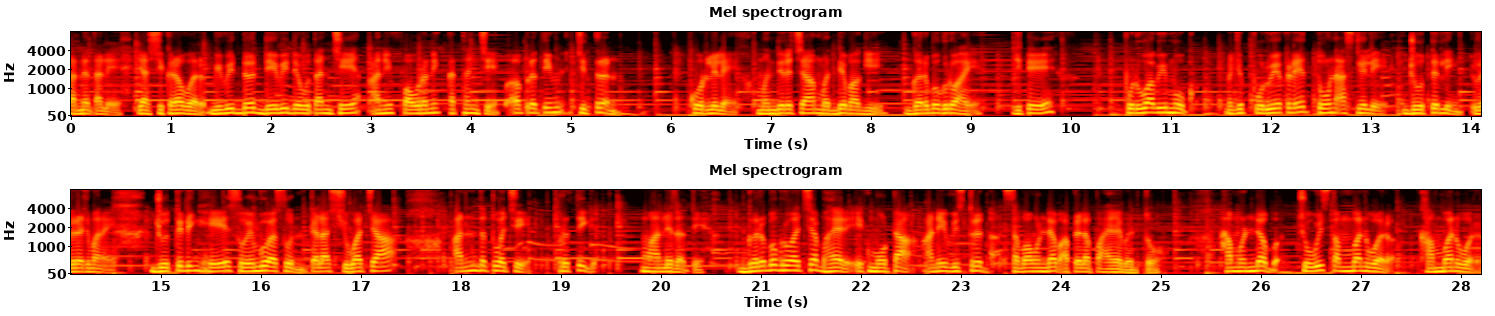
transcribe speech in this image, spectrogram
करण्यात आले. या शिखरावर विविध देवी देवतांचे आणि पौराणिक कथांचे अप्रतिम चित्रण कोरलेले आहे. मंदिराच्या मध्यभागी गर्भगृह आहे. जिथे पूर्वाभिमुख म्हणजे पूर्वेकडे तोंड असलेले ज्योतिर्लिंग विराजमान आहे. ज्योतिर्लिंग हे स्वयंभू असून त्याला शिवाच्या आनंदत्वाचे प्रतीक मानले जाते. गर्भगृहाच्या बाहेर एक मोठा आणि विस्तृत सभामंडप आपल्याला पाहायला भेटतो. हा मंडप चोवीस स्तंभांवर खांबांवर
